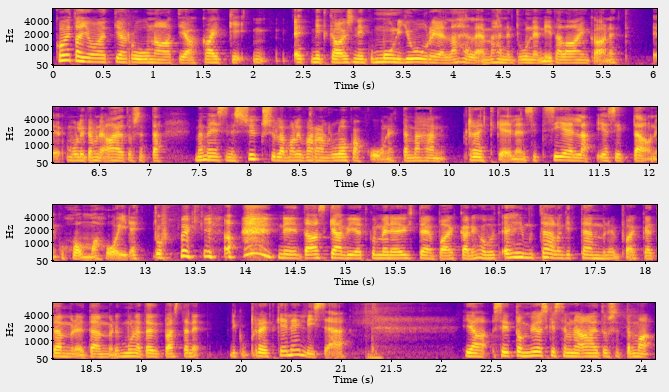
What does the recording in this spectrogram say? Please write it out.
Koitajoet ja Ruunaat ja kaikki, et mitkä olisi niin kuin mun juurien lähellä. Ja mä en tunne niitä lainkaan. Et e, mulla oli tämmöinen ajatus, että mä menen sinne syksyllä. Mä olin varannut lokakuun, että mähän retkeilen sitten siellä ja sitten tämä on niin kuin homma hoidettu. ja, niin taas kävi, että kun menee yhteen paikkaan, niin hommat, ei, mutta täällä onkin tämmöinen paikka ja tämmöinen ja tämmöinen. Mun täytyy päästä ne niin kuin retkeilemään lisää. Ja sitten on myöskin sellainen ajatus, että mä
